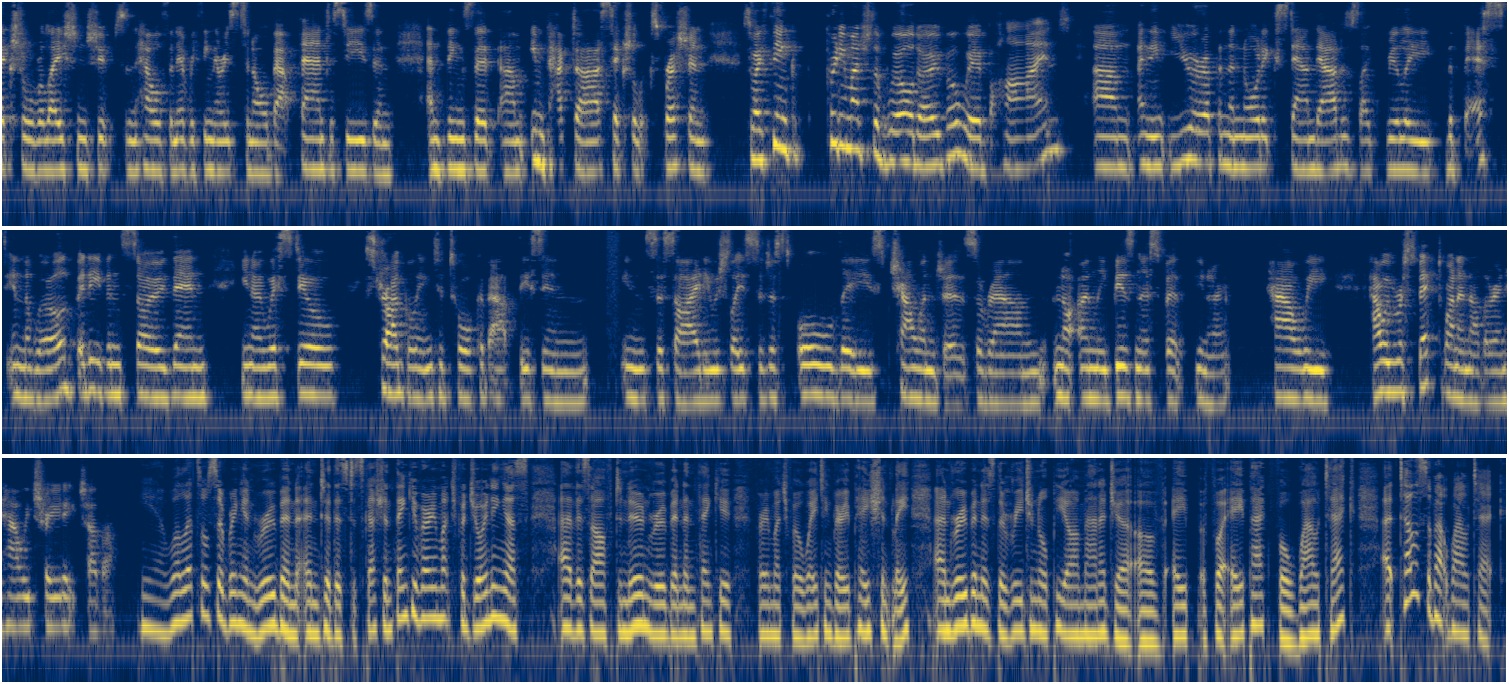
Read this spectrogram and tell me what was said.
sexual relationships and health and everything there is to know about fantasies and and things that um, impact our sexual expression. So I think pretty much the world over we're behind. Um, I think Europe and the Nordics stand out as like really the best in the world, but even so, then you know we're still struggling to talk about this in in society, which leads to just all these challenges around not only business but you know how we how we respect one another and how we treat each other. Yeah, well, let's also bring in Ruben into this discussion. Thank you very much for joining us uh, this afternoon, Ruben, and thank you very much for waiting very patiently. And Ruben is the regional PR manager of A- for APAC for WowTech. Uh, tell us about WowTech.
